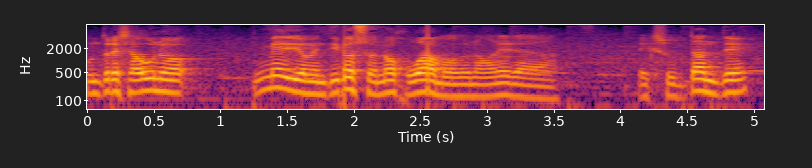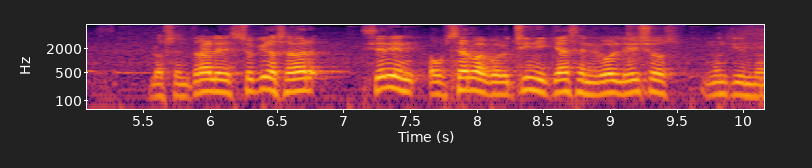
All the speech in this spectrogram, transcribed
Fue un 3 a 1 medio mentiroso, no jugamos de una manera exultante. Los centrales, yo quiero saber si alguien observa a Colochini que hacen el gol de ellos, no entiendo.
